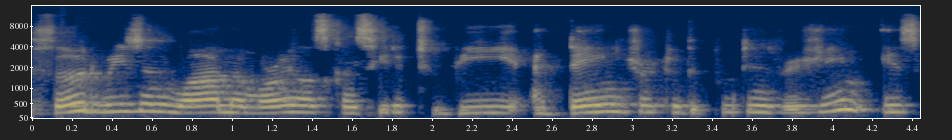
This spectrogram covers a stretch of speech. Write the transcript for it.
third reason why Memorial is considered to be a danger to the Putin's regime is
